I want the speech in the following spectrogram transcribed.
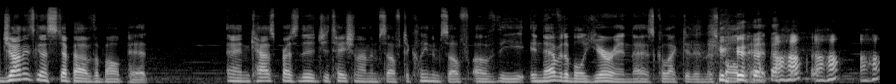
Johnny's going to step out of the ball pit and cast prestidigitation on himself to clean himself of the inevitable urine that is collected in this ball pit. Uh huh. Uh huh. Uh huh.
